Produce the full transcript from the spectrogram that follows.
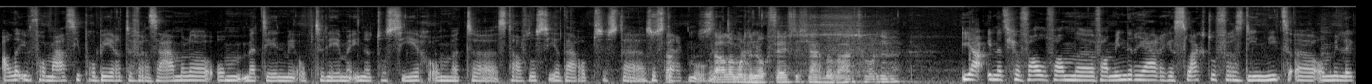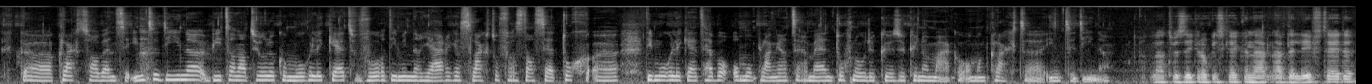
alle informatie proberen te verzamelen om meteen mee op te nemen in het dossier. Om het uh, strafdossier daarop zo, sta, zo sterk mogelijk Stalen te worden ook 50 jaar bewaard, worden we? Ja, in het geval van, uh, van minderjarige slachtoffers die niet uh, onmiddellijk uh, klacht zou wensen in te dienen, biedt dat natuurlijk een mogelijkheid voor die minderjarige slachtoffers dat zij toch die mogelijkheid hebben om op langere termijn toch nog de keuze kunnen maken om een klacht in te dienen. Laten we zeker ook eens kijken naar, naar de leeftijden.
